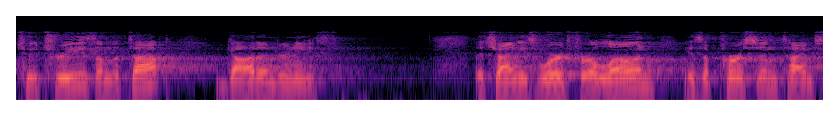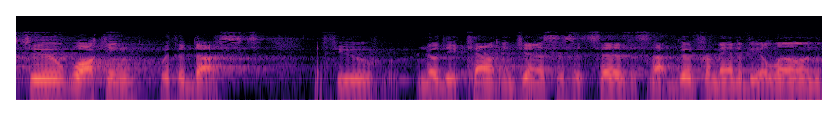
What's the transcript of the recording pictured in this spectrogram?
Two trees on the top, God underneath. The Chinese word for alone is a person times two walking with the dust. If you know the account in Genesis, it says it's not good for man to be alone.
